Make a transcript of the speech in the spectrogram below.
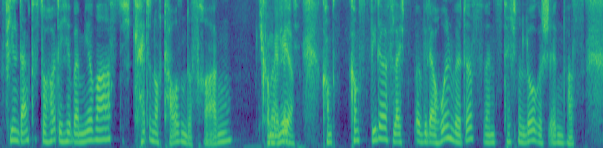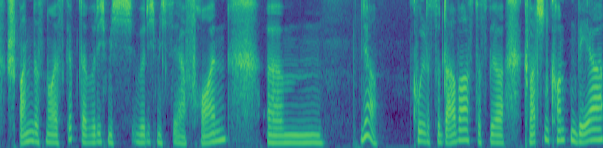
Vielen Dank, dass du heute hier bei mir warst. Ich hätte noch tausende Fragen. Ich komme wieder. Komm, kommst wieder, vielleicht wiederholen wir das, wenn es technologisch irgendwas Spannendes Neues gibt. Da würde ich mich, würde ich mich sehr freuen. Ähm, ja, cool, dass du da warst, dass wir quatschen konnten, wer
